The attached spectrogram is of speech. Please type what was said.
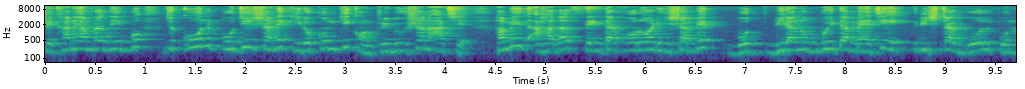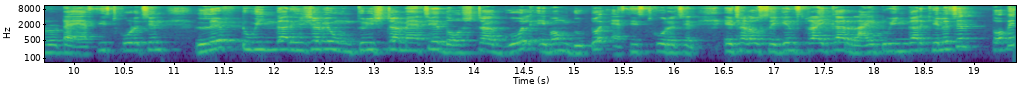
সেখানে আমরা দেখব যে কোন পজিশনে কীরকম কি কন্ট্রিবিউশন আছে। হামিদ আহাদাদ সেন্টার ফরওয়ার্ড হিসাবে বিরানব্বইটা ম্যাচে একত্রিশটা গোল, পনেরোটা অ্যাসিস্ট করেছেন। লেফট উইঙ্গার হিসাবে উনত্রিশটা ম্যাচে দশটা গোল এবং দুটো অ্যাসিস্ট করেছেন। এছাড়াও সেকেন্ড স্ট্রাইকার রাইট উইঙ্গার খেলেছেন। তবে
